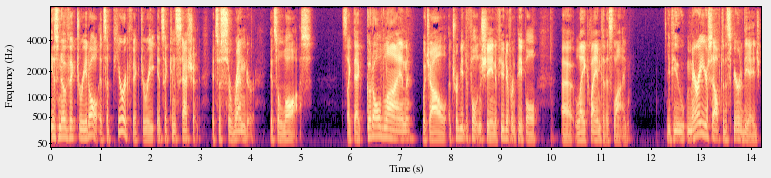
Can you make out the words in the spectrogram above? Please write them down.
is no victory at all. It's a Pyrrhic victory. It's a concession. It's a surrender. It's a loss. It's like that good old line, which I'll attribute to Fulton Sheen. A few different people uh, lay claim to this line. If you marry yourself to the spirit of the age,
